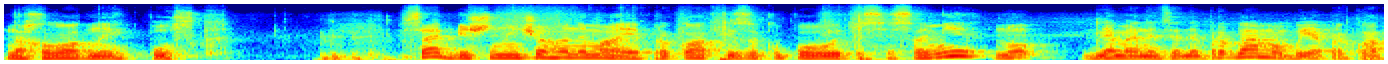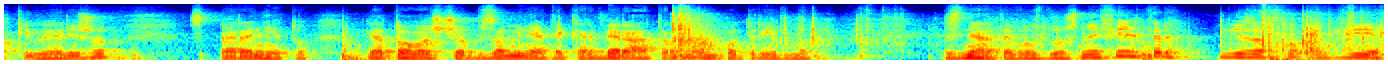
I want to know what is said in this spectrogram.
На холодний пуск. Все, більше нічого немає. Прокладки закуповуйтеся самі. Ну, Для мене це не проблема, бо я прокладки виріжу з пераніту. Для того, щоб замінити карбюратор, нам потрібно зняти воздушний фільтр. Дві, засло- дві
